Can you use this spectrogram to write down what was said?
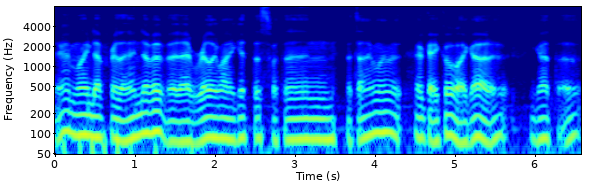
Yeah, I'm lined up for the end of it, but I really want to get this within the time limit. Okay, cool, I got it. Got that.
